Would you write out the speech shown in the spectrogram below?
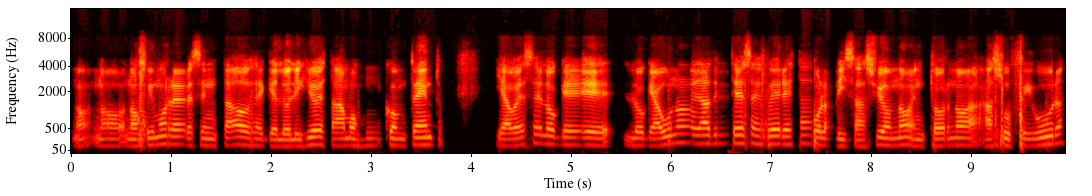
no, no, nos fuimos representados desde que lo eligió estábamos muy contentos. Y a veces lo que, lo que a uno le da tristeza es ver esta polarización, ¿no? En torno a, a su figura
